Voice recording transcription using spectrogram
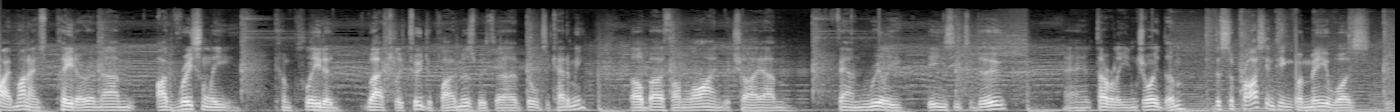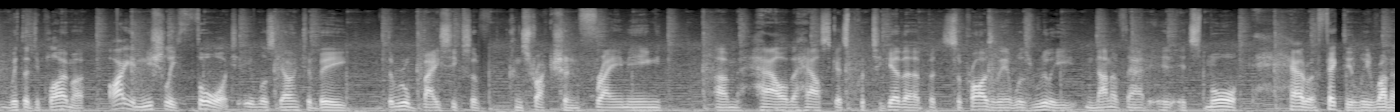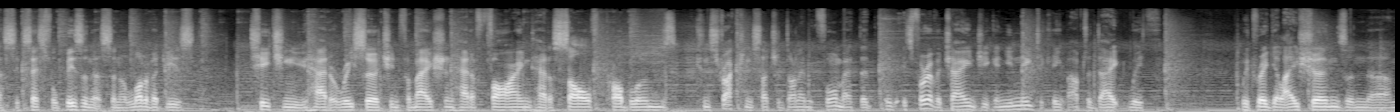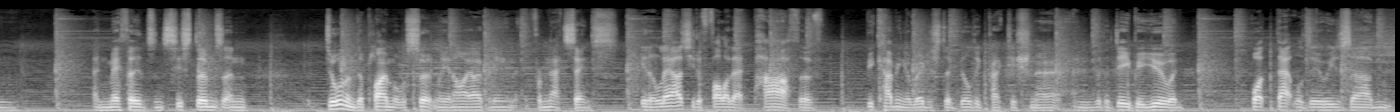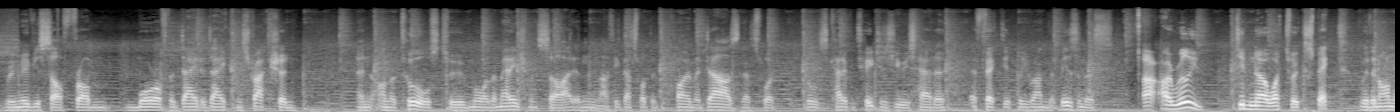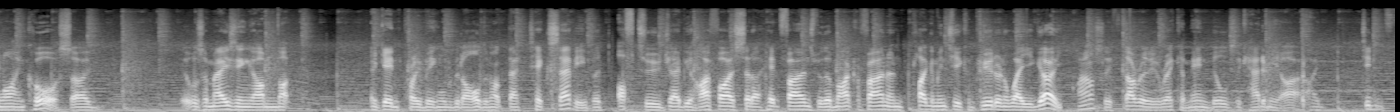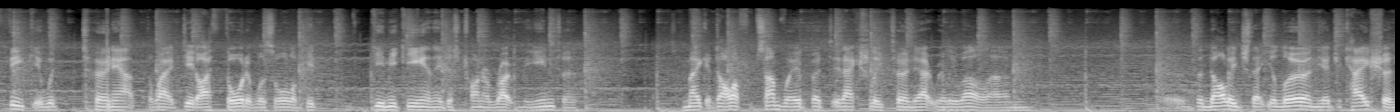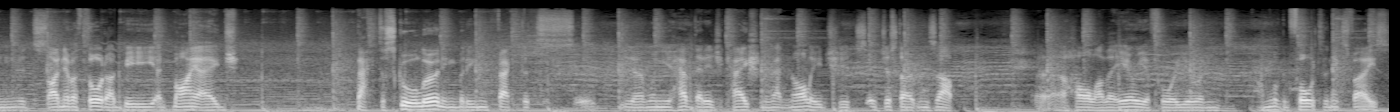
Hi, my name's Peter, and um, I've recently completed, well, actually two diplomas with uh, Builders Academy. They were both online, which I um, found really easy to do and thoroughly enjoyed them. The surprising thing for me was with the diploma, I initially thought it was going to be the real basics of construction, framing, um, how the house gets put together, but surprisingly it was really none of that. It, it's more how to effectively run a successful business and a lot of it is teaching you how to research information, how to find, how to solve problems. Construction is such a dynamic format that it's forever changing and you need to keep up to date with, with regulations and, um, and methods and systems and doing the diploma was certainly an eye-opening from that sense. It allows you to follow that path of becoming a registered building practitioner and with a DBU and what that will do is um, remove yourself from more of the day-to-day -day construction and on the tools to more of the management side and I think that's what the diploma does that's what Builders Academy teaches you is how to effectively run the business. I, I really didn't know what to expect with an online course. I, it was amazing. I'm not again, probably being a little bit older, not that tech savvy, but off to JB Hi-Fi, set up headphones with a microphone and plug them into your computer and away you go. I honestly thoroughly recommend Builders Academy. I, I didn't think it would turn out the way it did. I thought it was all a bit gimmicky and they're just trying to rope me in to make a dollar from somewhere, but it actually turned out really well. Um, the knowledge that you learn, the education, it's, I never thought I'd be at my age back to school learning, but in fact, it's uh, you know when you have that education and that knowledge, it just opens up a whole other area for you, and I'm looking forward to the next phase.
